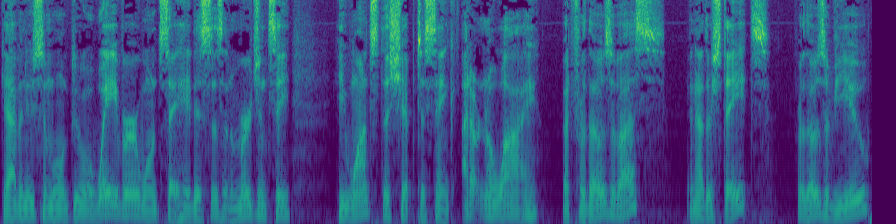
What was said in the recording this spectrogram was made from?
Gavin Newsom won't do a waiver, won't say, hey, this is an emergency. He wants the ship to sink. I don't know why, but for those of us in other states, for those of you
